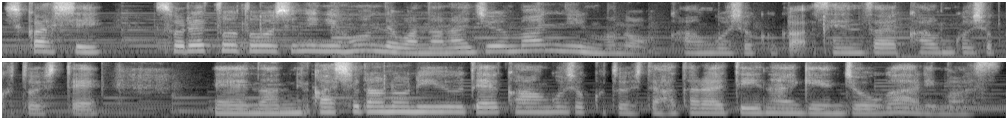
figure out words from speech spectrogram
しかしそれと同時に日本では70万人もの看護職が潜在看護職としてえー、何かしらの理由で看護職として働いていない現状があります。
